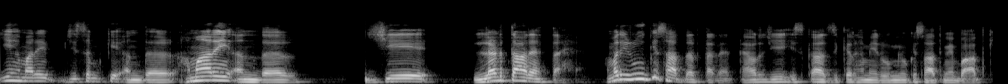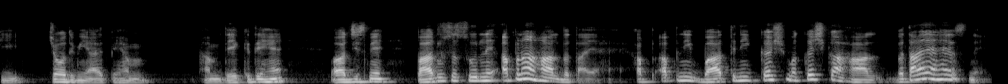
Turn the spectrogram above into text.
ये हमारे जिस्म के अंदर हमारे अंदर ये लड़ता रहता है। हमारी रूह के साथ लड़ता रहता है। और ये इसका ज़िक्र हमें रोमियो के साथ में बाप की चौदहवीं आयत में हम हम देखते हैं। और जिसमें पारूस रसूल ने अपना हाल बताया है। अप, अपनी बातनी कशमकश का हाल बताया है उसने।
